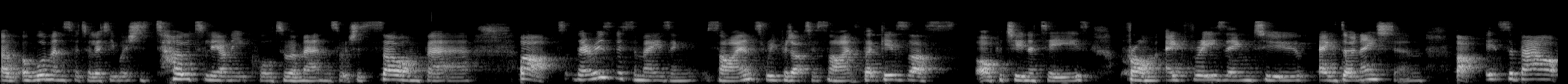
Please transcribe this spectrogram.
a, a woman's fertility, which is totally unequal to a men's, which is so unfair. But there is this amazing science, reproductive science, that gives us opportunities from egg freezing to egg donation. But it's about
